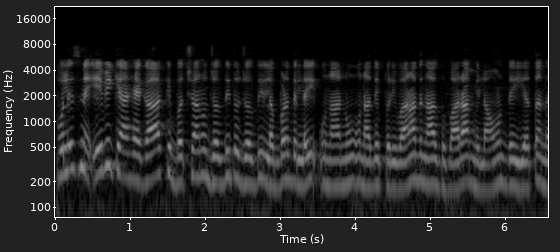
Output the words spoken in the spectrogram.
ਪੁਲਿਸ ਨੇ ਇਹ ਵੀ ਕਿਹਾ ਹੈਗਾ ਕਿ ਬੱਚਿਆਂ ਨੂੰ ਜਲਦੀ ਤੋਂ ਜਲਦੀ ਲੱਭਣ ਦੇ ਲਈ ਉਹਨਾਂ ਨੂੰ ਉਹਨਾਂ ਦੇ ਪਰਿਵਾਰਾਂ ਦੇ ਨਾਲ ਦੁਬਾਰਾ ਮਿਲਾਉਣ ਦੇ ਯਤਨ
